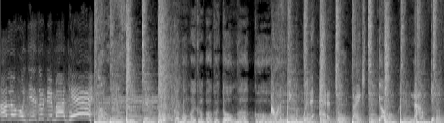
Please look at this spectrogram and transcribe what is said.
အားလုံးကိုကျေးဇူးတင်ပါတယ် Come on, make a buck a dong I'm a nigga with an attitude thanks to y'all and I don't give a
